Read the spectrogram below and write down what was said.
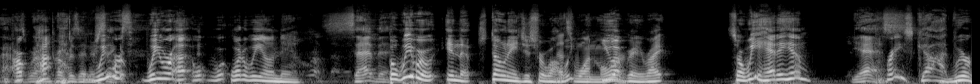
Because we're on Pro Presenter we were we were uh, what are we on now? Seven. But we were in the Stone Ages for a while. That's We- one You more. upgraded, right? So are we ahead of him? yes. Praise God, we're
